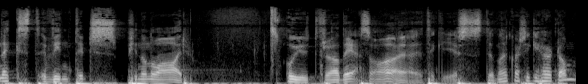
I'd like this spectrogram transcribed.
Next Vintage Pinot Noir. Og ut fra det så jeg tenker jøss, den har jeg kanskje ikke hørt om.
